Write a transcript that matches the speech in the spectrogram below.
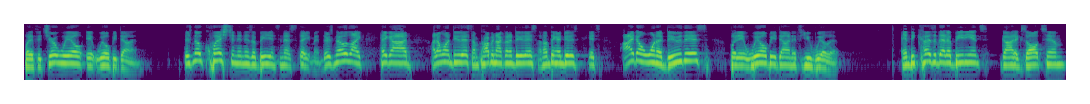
but if it's your will, it will be done. There's no question in his obedience in that statement. There's no like, hey God, I don't want to do this. I'm probably not going to do this. I don't think I do this. It's, I don't want to do this, but it will be done if you will it. And because of that obedience, God exalts him,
